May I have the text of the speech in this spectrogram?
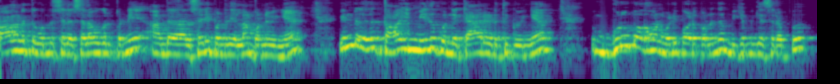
வாகனத்துக்கு வந்து சில செலவுகள் பண்ணி அந்த அதை சரி பண்றது எல்லாம் பண்ணுவீங்க. இன்று தாயின் மீது கொஞ்சம் கேர் எடுத்துக்குவீங்க. குரு பகவான் வழிபாடு பண்ணுங்க. மிக மிக சிறப்பு.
